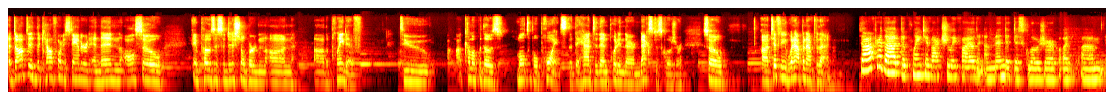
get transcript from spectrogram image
adopted the California standard and then also imposed this additional burden on uh, the plaintiff to uh, come up with those multiple points that they had to then put in their next disclosure. So, uh, Tiffany, what happened after that? So after that, the plaintiff actually filed an amended disclosure, but um,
